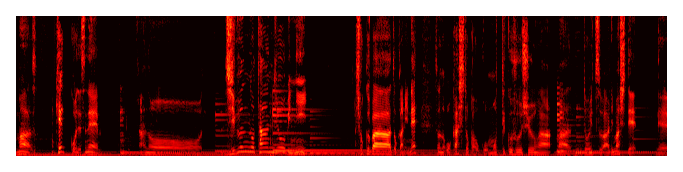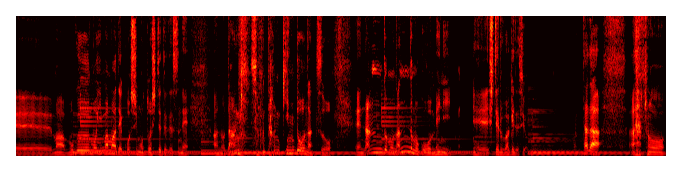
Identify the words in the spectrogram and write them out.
まあ結構ですねあのー、自分の誕生日に職場とかにねそのお菓子とかをこう持ってく風習が、まあ、ドイツはありましてでまあ僕も今までこう仕事しててですねあのダン そのダンキンドーナツを、え何度も何度もこう目に、えー、してるわけですよ。ただあの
